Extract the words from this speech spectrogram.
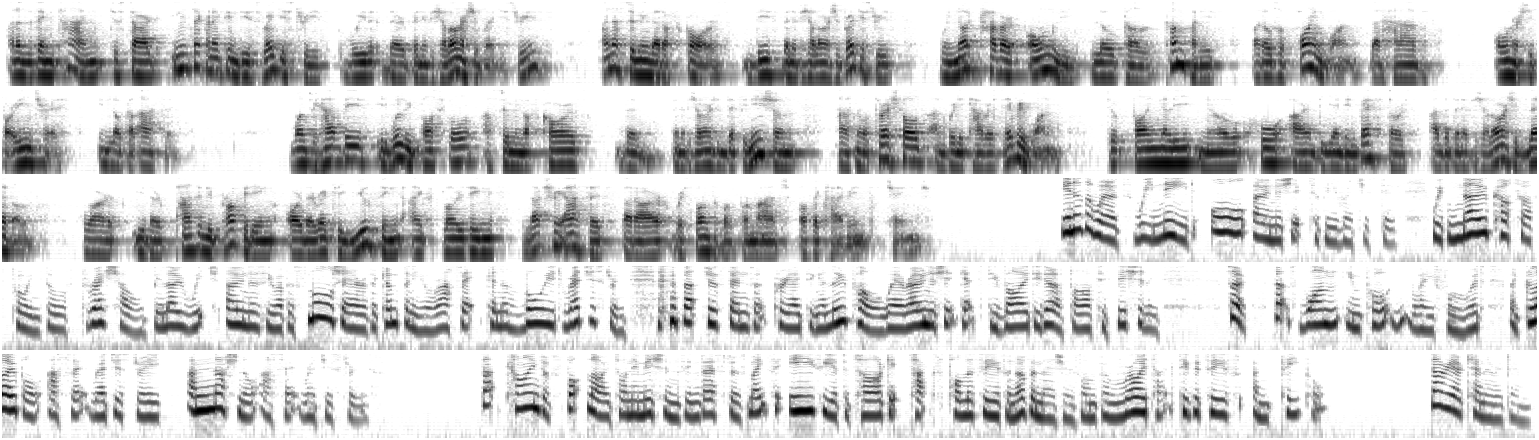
and at the same time to start interconnecting these registries with their beneficial ownership registries, and assuming that, of course, these beneficial ownership registries will not cover only local companies, but also foreign ones that have ownership or interests in local assets. Once we have this, it will be possible, assuming, of course, the beneficial ownership definition has no thresholds and really covers everyone, to finally know who are the end investors at the beneficial ownership level who are either passively profiting or directly using and exploiting luxury assets that are responsible for much of the climate change. In other words, we need all ownership to be registered, with no cut-off point or threshold below which owners who have a small share of a company or asset can avoid registering. that just ends up creating a loophole where ownership gets divided up artificially. So that's one important way forward a global asset registry and national asset registries. That kind of spotlight on emissions investors makes it easier to target tax policies and other measures on the right activities and people. Dario Kenner again.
